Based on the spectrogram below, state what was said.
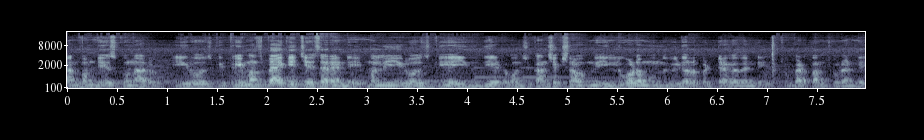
కన్ఫర్మ్ చేసుకున్నారు. ఈ రోజుకి త్రీ మంత్స్ బ్యాకే చేశారండి. మళ్ళీ ఈ రోజుకి అయింది థియేటర్ కొంచెం కన్స్ట్రక్షన్ అవుతుంది. ఇల్లు కూడా ముందు వీడియోలో పెట్టాను కదండి. పెడతాను చూడండి.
